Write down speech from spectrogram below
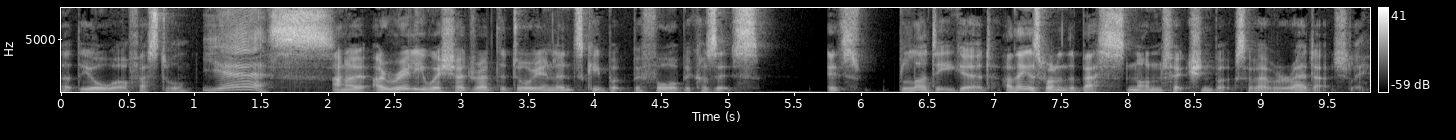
at the Orwell Festival. Yes. And I, I really wish I'd read the Dorian Linsky book before because it's it's bloody good. I think it's one of the best non-fiction books I've ever read, actually.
